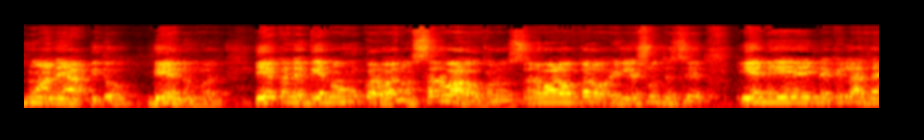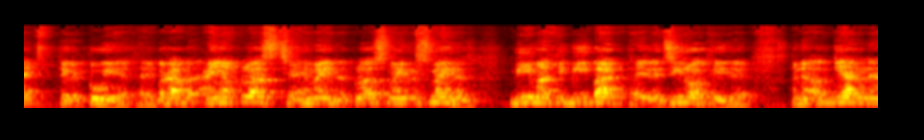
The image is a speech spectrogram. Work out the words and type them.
હું આને આપી દઉં? બે નંબર. એક અને બે નો શું કરવાનો? સરવાળો કરો. સરવાળો કરો એટલે શું થશે? એ ને એ એટલે કેટલા થાય? તો કે 2a થાય. બરાબર? અહીંયા પ્લસ છે, એ minus plus minus minus b માંથી b બાદ થાય એટલે 0 થઈ જાય. અને 11 ને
